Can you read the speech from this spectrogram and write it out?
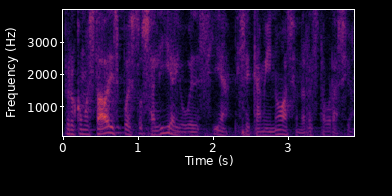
Pero como estaba dispuesto, salía y obedecía y se caminó hacia una restauración.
